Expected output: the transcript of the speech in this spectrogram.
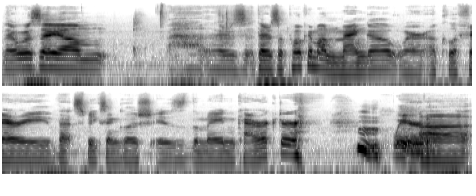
there was a um. There's there's a Pokemon manga where a Clefairy that speaks English is the main character. Weird. Uh,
